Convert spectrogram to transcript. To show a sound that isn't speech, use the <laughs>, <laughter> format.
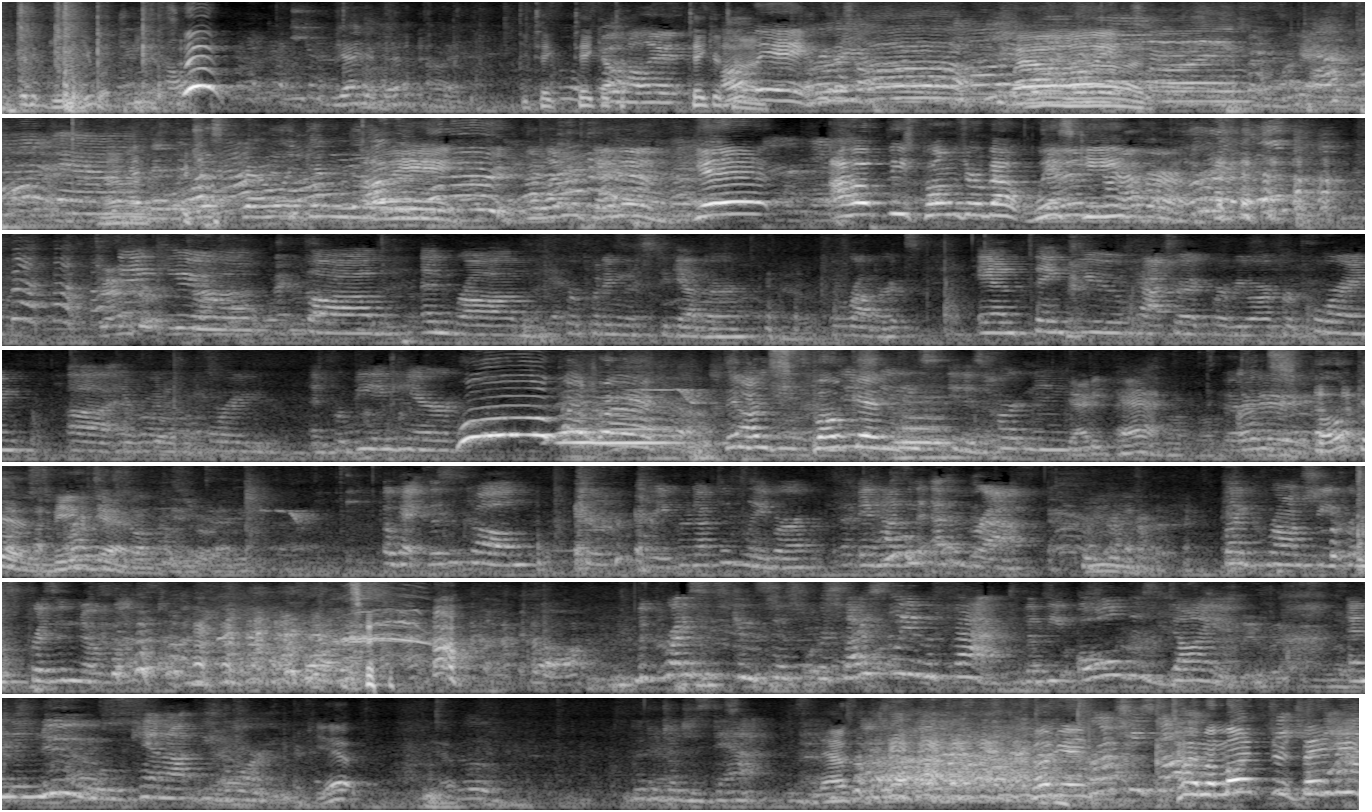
give you a. Woo! Yeah, you're good. All right. You take take your time. Take your time. Well, time. I mean, we're just barely getting Holly. I love your denim. Yeah. I hope these poems are about whiskey. Thank you, Bob and Rob, for putting this together, the Roberts. And thank you, Patrick, wherever you are, for pouring, uh, and everyone for pouring and for being here. Woo, Patrick! The unspoken, It is heartening. Daddy Pat. unspoken. Big Daddy. Okay, this is called Reproductive Labor. It has an epigraph by Gramsci from his prison notebooks. <laughs> crisis consists precisely in the fact that the old is dying and the new cannot be born. Yep. Ooh. Buttigieg's dad. Now, <laughs> Cooking. Time of monsters, baby.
